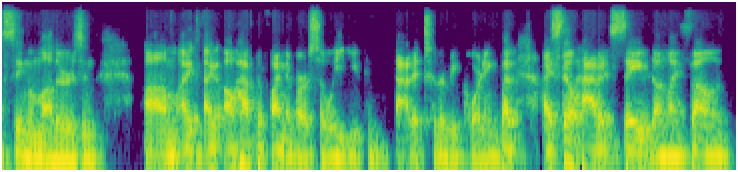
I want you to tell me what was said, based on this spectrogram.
single mothers. And um, I, I, will have to find a verse so we, you can add it to the recording, but I still have it saved on my phone.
